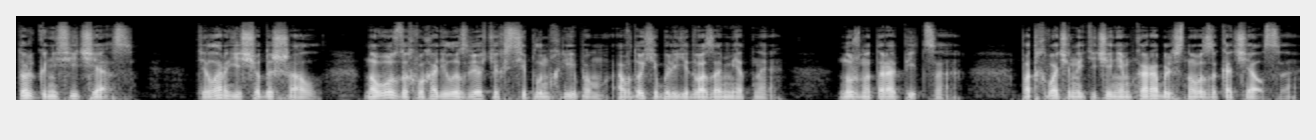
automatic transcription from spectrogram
Только не сейчас. Тилар еще дышал, но воздух выходил из легких с сиплым хрипом, а вдохи были едва заметны. Нужно торопиться. Подхваченный течением корабль снова закачался.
